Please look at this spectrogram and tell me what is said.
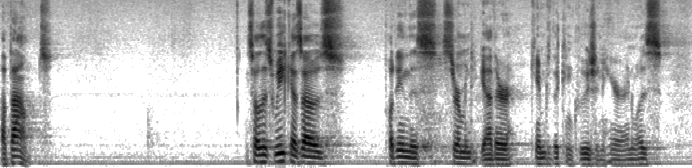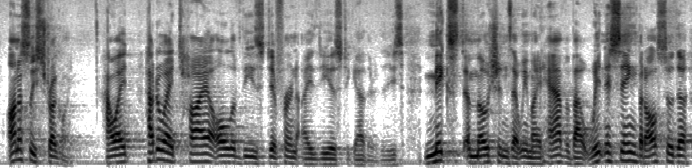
about. So this week, as I was putting this sermon together, came to the conclusion here and was honestly struggling. How, I, how do I tie all of these different ideas together? These mixed emotions that we might have about witnessing, but also the,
